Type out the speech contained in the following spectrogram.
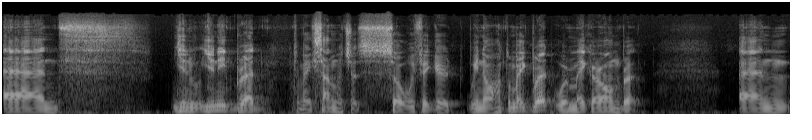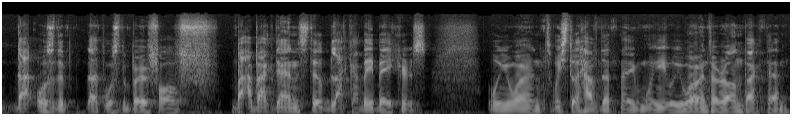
And you you need bread to make sandwiches so we figured we know how to make bread we'll make our own bread and that was the that was the birth of back then still Black Abbey Bakers. We weren't. We still have that name. We we weren't around back then,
